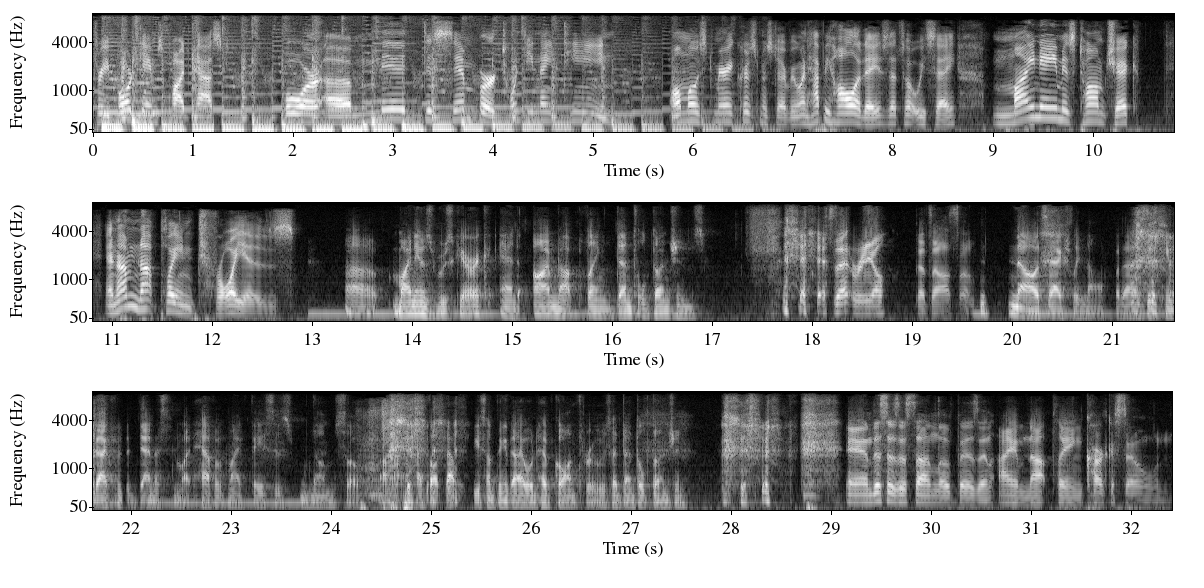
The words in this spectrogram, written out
Three Board Games podcast for uh, mid December 2019. Almost Merry Christmas to everyone. Happy holidays, that's what we say. My name is Tom Chick, and I'm not playing Troyes. Uh, my name is Bruce Geryk, and I'm not playing Dental Dungeons. is that real? That's awesome. No, it's actually not. But I just came back from the dentist, and my, half of my face is numb. So I, I thought that would be something that I would have gone through as a dental dungeon. and this is Hassan Lopez, and I am not playing Carcassonne.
